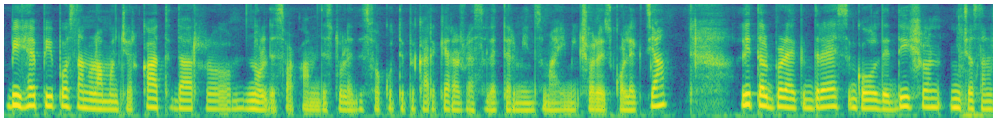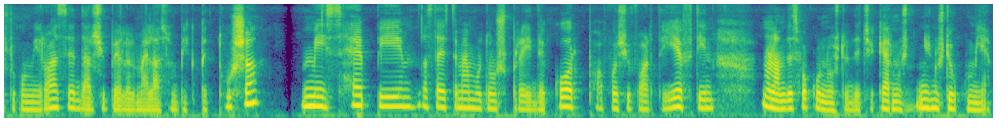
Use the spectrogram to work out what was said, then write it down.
Be Happy, pe ăsta nu l-am încercat, dar uh, nu-l desfac, am destule desfăcute pe care chiar aș vrea să le termin să mai micșorez colecția. Little Black Dress Gold Edition, nici asta nu știu cum miroase, dar și pe el îl mai las un pic pe tușă. Miss Happy, asta este mai mult un spray de corp, a fost și foarte ieftin, nu l-am desfăcut, nu știu de ce, chiar nu știu, nici nu știu cum e.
